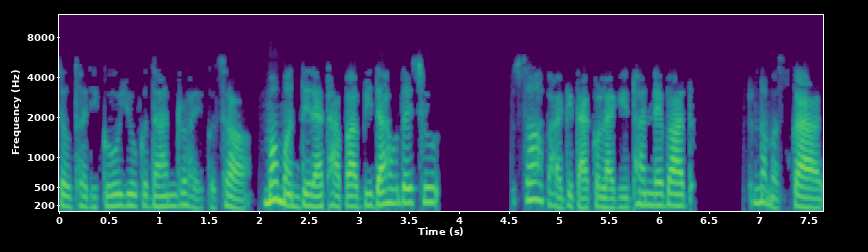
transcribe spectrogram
चौधरीको योगदान रहेको छ। म मन्दिरा थापा बिदा हुदैछु। सहभागिताको लागि धन्यवाद। नमस्कार।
